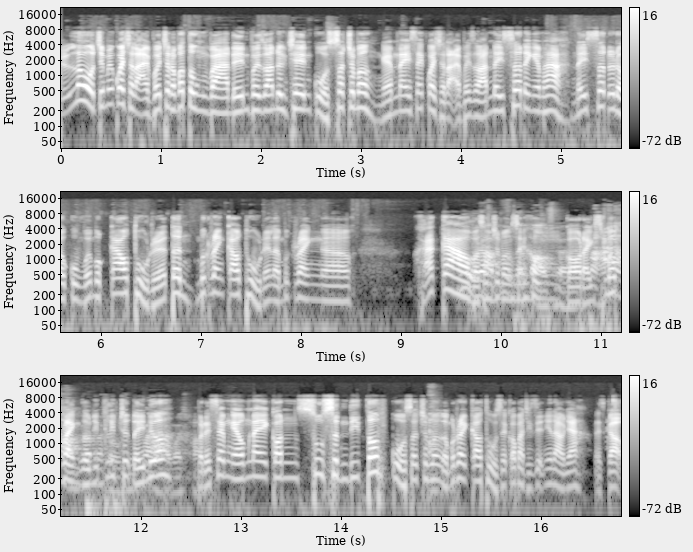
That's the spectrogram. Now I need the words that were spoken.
Hello, chúng mình quay trở lại với Trần Văn Tùng và đến với doán đường trên của Suchermong. Ngày hôm nay sẽ quay trở lại với doán Nasert anh em ha. Nasert đối đầu cùng với một cao thủ Reton, mức rank cao thủ nên là mức rank uh, khá cao và Suchermong sẽ không có đánh smoke rank giống như clip trước đấy nữa. Và để xem ngày hôm nay con Susan đi top của Suchermong ở mức rank cao thủ sẽ có màn trình diễn như nào nha. Let's go.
